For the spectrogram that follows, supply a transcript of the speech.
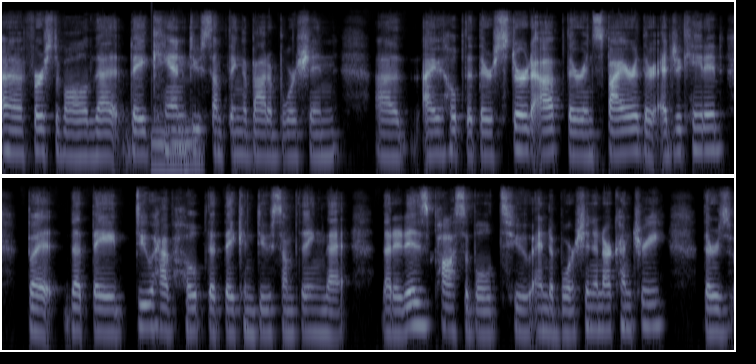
uh, first of all, that they can do hmm something about abortion. Uh, I hope that they're stirred up, they're inspired, they're educated, but that they do have hope that they can do something that that it is possible to end abortion in our country. There's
